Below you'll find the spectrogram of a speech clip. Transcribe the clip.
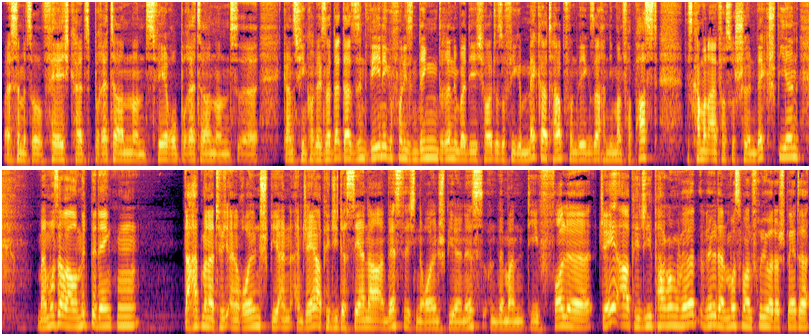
weißt du, mit so Fähigkeitsbrettern und Sphärobrettern und äh, ganz vielen Komplexen. Da, da sind wenige von diesen Dingen drin, über die ich heute so viel gemeckert habe, von wegen Sachen, die man verpasst. Das kann man einfach so schön wegspielen. Man muss aber auch mitbedenken, da hat man natürlich ein Rollenspiel, ein, ein JRPG, das sehr nah an westlichen Rollenspielen ist. Und wenn man die volle JRPG-Packung will, dann muss man früher oder später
